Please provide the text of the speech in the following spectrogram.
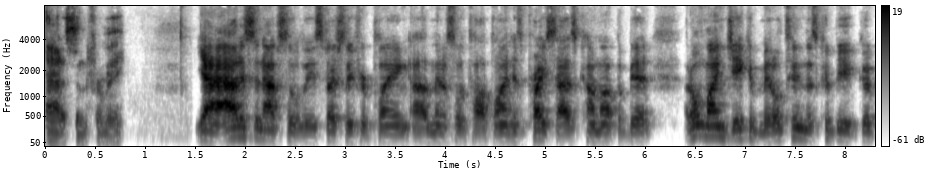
Addison for me. Yeah, Addison, absolutely, especially if you're playing uh, Minnesota top line. His price has come up a bit. I don't mind Jacob Middleton. This could be a good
